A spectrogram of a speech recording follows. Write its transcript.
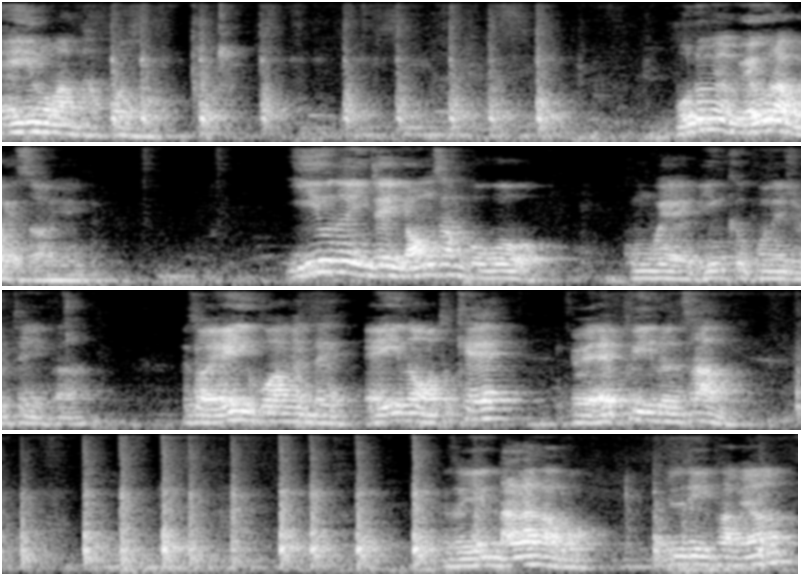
A로만 바꿔서 모르면 외우라고 했어 얘. 이유는 이제 영상 보고 공부에 링크 보내줄 테니까 그래서 A 구하면 돼 A는 어떻게? 요 F1은 3 그래서 얘는 날라가고 1 대입하면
